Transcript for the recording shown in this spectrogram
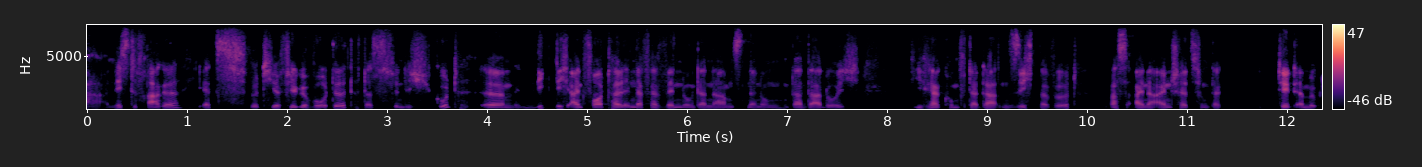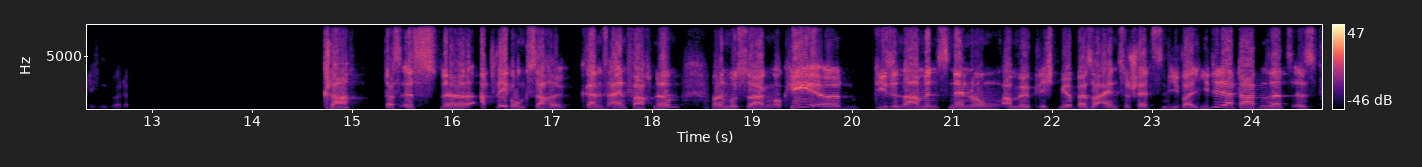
Ah, nächste Frage. Jetzt wird hier viel gewotet. Das finde ich gut. Ähm, liegt nicht ein Vorteil in der Verwendung der Namensnennung, da dadurch die Herkunft der Daten sichtbar wird, was eine Einschätzung der Qualität ermöglichen würde? Klar, das ist eine Abwägungssache, ganz einfach. Ne? Man muss sagen, okay, äh, diese Namensnennung ermöglicht mir besser einzuschätzen, wie valide der Datensatz ist.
